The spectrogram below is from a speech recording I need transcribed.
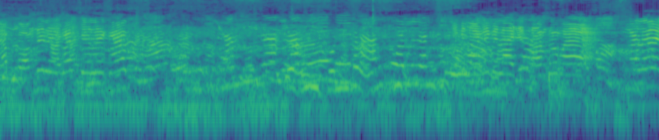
รับของได้เลยครับ เชิญเลยครับน้ำมีน้ำมีคนสามคนเรือนที่ไม่เป็นไรไม่เป็นไรเดี๋ยวตามเข้ามามาเลย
